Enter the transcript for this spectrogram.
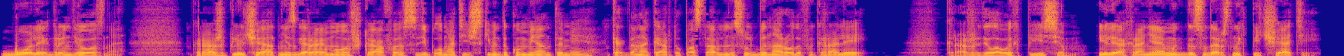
более грандиозное. Кража ключа от несгораемого шкафа с дипломатическими документами, когда на карту поставлены судьбы народов и королей. Кража деловых писем или охраняемых государственных печатей,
